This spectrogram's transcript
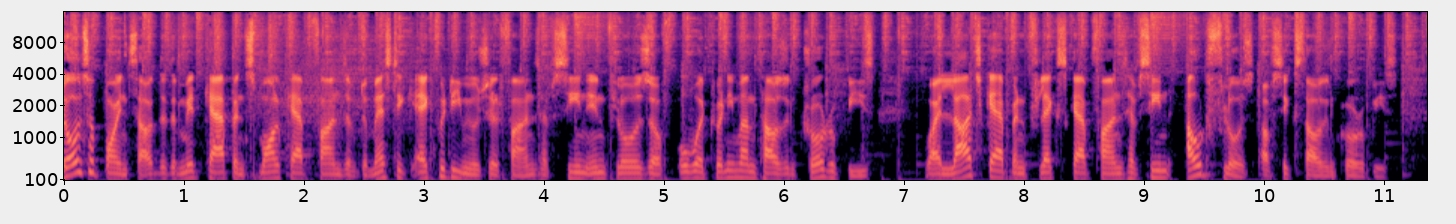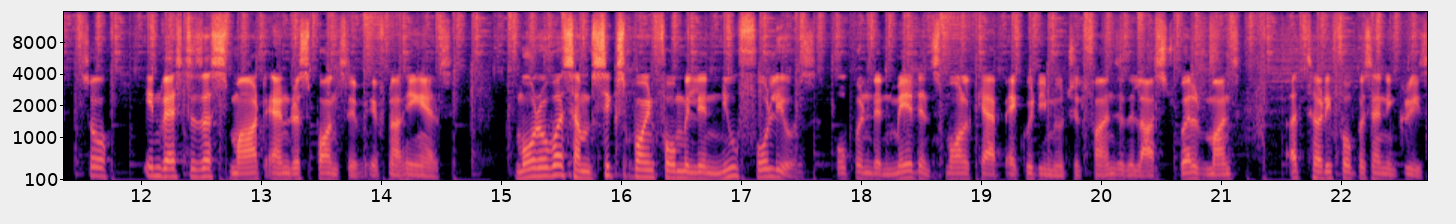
also points out that the mid cap and small cap funds of domestic equity mutual funds have seen inflows of over 21,000 crore rupees, while large cap and flex cap funds have seen outflows of 6,000 crore rupees. So, investors are smart and responsive, if nothing else. Moreover, some 6.4 million new folios opened in mid and small cap equity mutual funds in the last 12 months, a 34% increase.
